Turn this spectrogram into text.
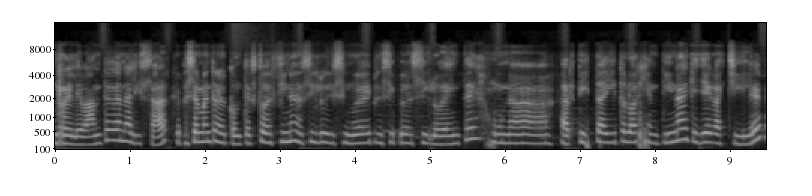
relevante de analizar, especialmente en el contexto de fines del siglo XIX y principios del siglo XX, una artista ítalo-argentina que llega a Chile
